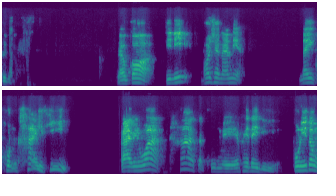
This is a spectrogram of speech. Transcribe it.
ขึ้น แล้วก็ทีนี้เพราะฉะนั้นเนี่ย ในคนไข้ที่กลายเป็นว่าถ้าจะคุม AF ให้ได้ดี พวกนี้ต้อง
